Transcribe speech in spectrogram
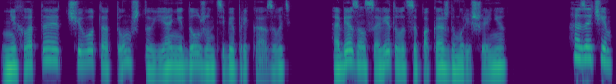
Не хватает чего-то о том, что я не должен тебе приказывать, обязан советоваться по каждому решению. А зачем?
